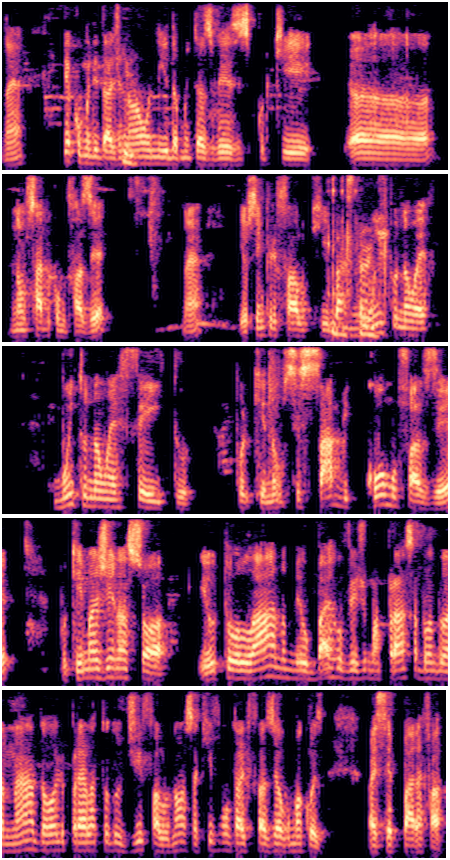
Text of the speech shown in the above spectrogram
né? E a comunidade não é unida muitas vezes porque uh, não sabe como fazer, né? Eu sempre falo que muito não é muito não é feito porque não se sabe como fazer, porque imagina só, eu tô lá no meu bairro, vejo uma praça abandonada, olho para ela todo dia e falo, nossa, que vontade de fazer alguma coisa. Mas você para e fala,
